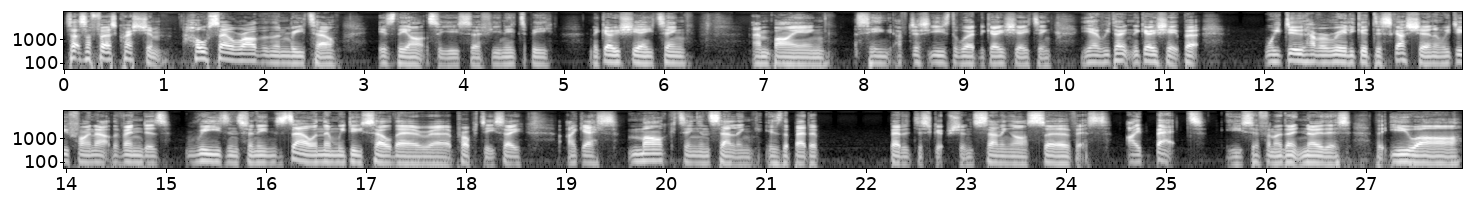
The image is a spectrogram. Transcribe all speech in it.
So that's our first question. Wholesale rather than retail is the answer, Yusuf. You need to be negotiating and buying. See, I've just used the word negotiating. Yeah, we don't negotiate, but we do have a really good discussion and we do find out the vendors' reasons for needing to sell, and then we do sell their uh, property. So I guess marketing and selling is the better better description. Selling our service. I bet Yusuf, and I don't know this, that you are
